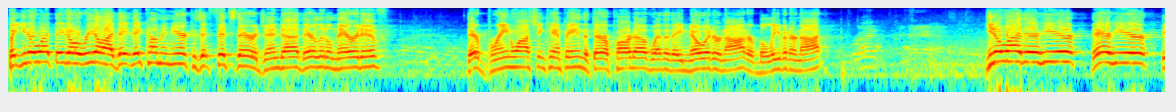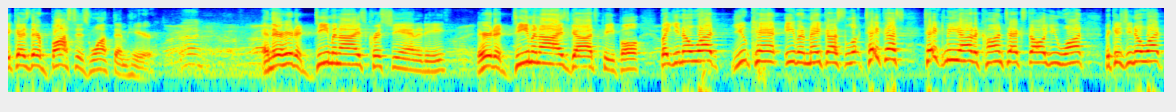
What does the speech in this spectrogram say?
But you know what? They don't realize. They, they come in here because it fits their agenda, their little narrative, their brainwashing campaign that they're a part of, whether they know it or not or believe it or not. You know why they're here? They're here because their bosses want them here. And they're here to demonize Christianity. They're here to demonize God's people. But you know what? You can't even make us look. Take us, take me out of context all you want. Because you know what?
